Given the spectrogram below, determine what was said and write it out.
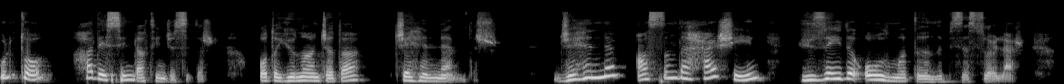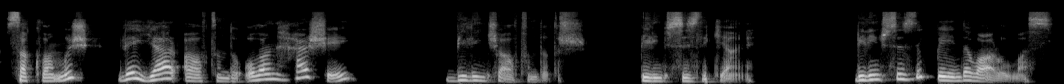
Pluto Hades'in latincesidir. O da Yunanca'da cehennemdir. Cehennem aslında her şeyin yüzeyde olmadığını bize söyler. Saklanmış ve yer altında olan her şey bilinç altındadır. Bilinçsizlik yani. Bilinçsizlik beyinde var olmaz.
